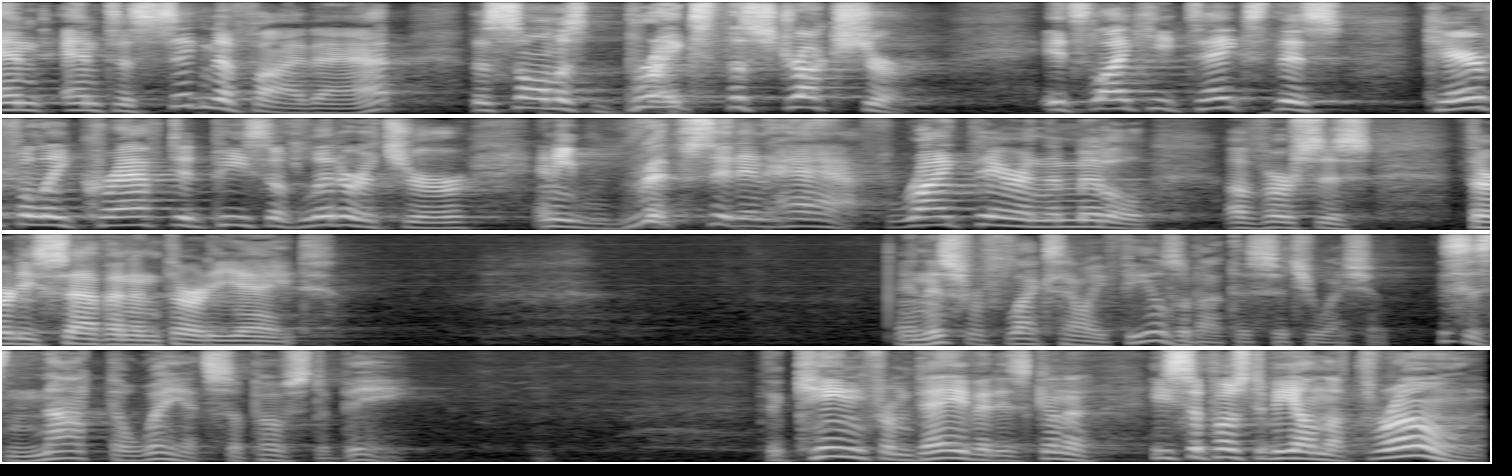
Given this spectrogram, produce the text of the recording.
And, and to signify that, the psalmist breaks the structure. It's like he takes this carefully crafted piece of literature and he rips it in half right there in the middle of verses 37 and 38. And this reflects how he feels about this situation. This is not the way it's supposed to be. The king from David is going to, he's supposed to be on the throne.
